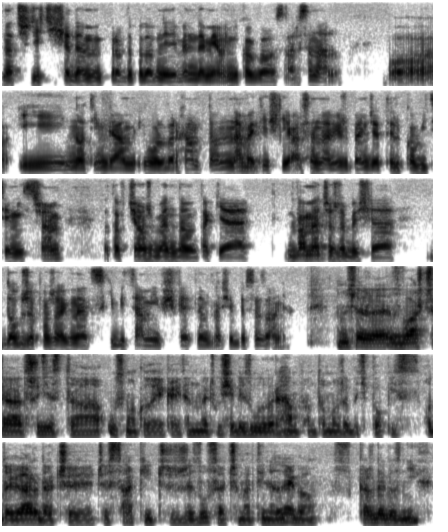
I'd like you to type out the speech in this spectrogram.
na 37 prawdopodobnie nie będę miał nikogo z Arsenalu, bo i Nottingham i Wolverhampton, nawet jeśli Arsenal już będzie tylko wicemistrzem, to to wciąż będą takie dwa mecze, żeby się dobrze pożegnać z kibicami w świetnym dla siebie sezonie. Myślę, że zwłaszcza 38 kolejka i ten mecz u siebie z Wolverhampton to może być popis Odegarda, czy, czy Saki, czy Jezusa, czy Martinellego, każdego z nich.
